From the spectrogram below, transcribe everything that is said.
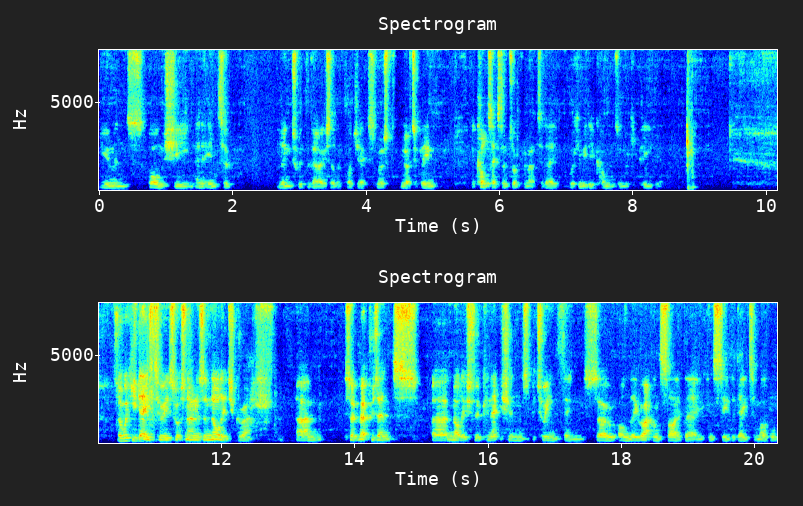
humans or machine and interlinked with the various other projects, most notably in the context I'm talking about today, Wikimedia Commons and Wikipedia. So Wikidata is what's known as a knowledge graph. Um, so it represents uh, knowledge through connections between things. So on the right hand side there, you can see the data model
